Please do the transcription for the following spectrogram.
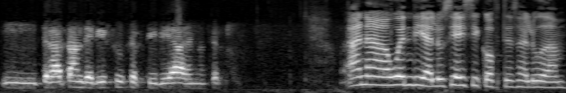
y tratan de herir susceptibilidades, ¿no es cierto? Ana, buen día. Lucía Isikov te saluda.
